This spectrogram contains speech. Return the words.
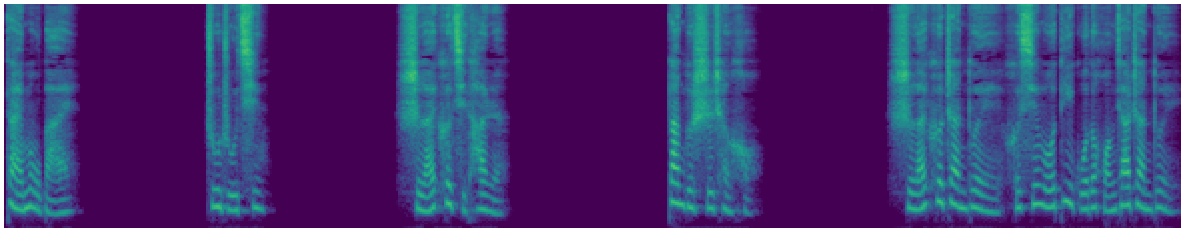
戴沐白、朱竹清、史莱克其他人。”半个时辰后，史莱克战队和星罗帝国的皇家战队。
